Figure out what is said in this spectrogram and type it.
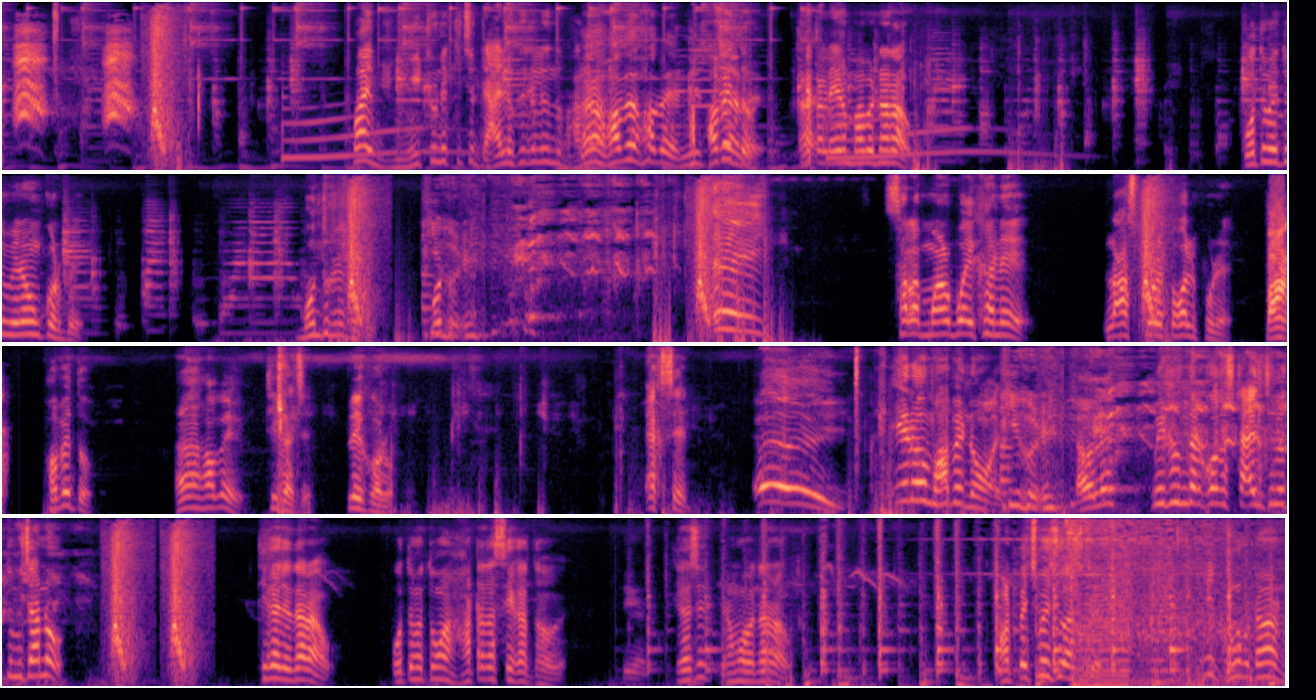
ভাই মিঠুনে কিছু ডায়লগ হয়ে গেলে কিন্তু ভালো হ্যাঁ হবে হবে হবে তো? তাহলে এরকম ভাবে নাড়াও। প্রথমে তুমি এরকম করবে। বন্ধুটা দেখি। এই সালা মারবো এখানে লাশ পরে তল পরে বা হবে তো? হ্যাঁ হবে। ঠিক আছে প্লে করো। অ্যাকসেন্ট এই! এরকম ভাবে নয়। তাহলে মিঠুন দার কত স্টাইল ছিল তুমি জানো? ঠিক আছে দাঁড়াও। প্রথমে তোমার হাঁটাটা শেখাতে হবে। ঠিক আছে। ঠিক আছে? এরকম হবে দাঁড়াও। আমার পেছু পেছু আসবে। ঘুম ডান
